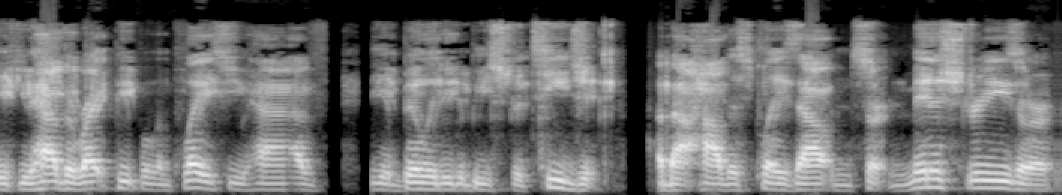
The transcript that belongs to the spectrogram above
if you have the right people in place, you have the ability to be strategic about how this plays out in certain ministries, or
